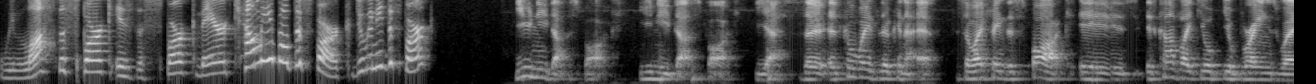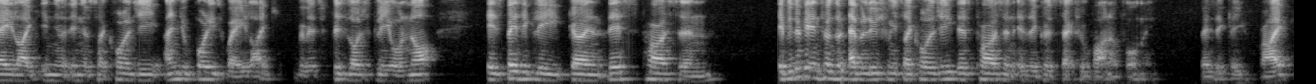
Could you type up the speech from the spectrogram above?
We lost the spark. Is the spark there? Tell me about the spark. Do we need the spark? You need that spark. You need that spark. Yes. So there's a couple ways looking at it. So I think the spark is is kind of like your your brain's way, like in your in your psychology, and your body's way, like whether it's physiologically or not, is basically going. This person, if you look at it in terms of evolutionary psychology, this person is a good sexual partner for me, basically, right?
